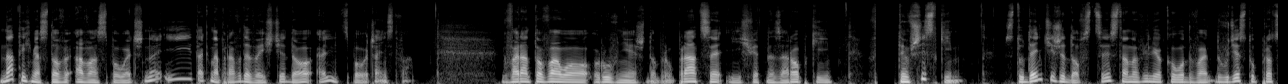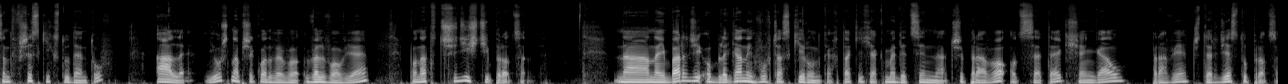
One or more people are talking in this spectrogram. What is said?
natychmiastowy awans społeczny i tak naprawdę wejście do elit społeczeństwa. Gwarantowało również dobrą pracę i świetne zarobki. W tym wszystkim studenci żydowscy stanowili około 20% wszystkich studentów, ale już na przykład we Lwowie ponad 30%. Na najbardziej obleganych wówczas kierunkach, takich jak medycyna czy prawo, odsetek sięgał prawie 40%.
